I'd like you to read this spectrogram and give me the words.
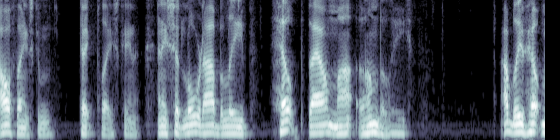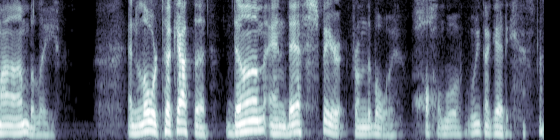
all things can take place, can it? And he said, Lord, I believe. Help thou my unbelief. I believe, help my unbelief. And the Lord took out the dumb and deaf spirit from the boy. Oh, what do you think that is?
